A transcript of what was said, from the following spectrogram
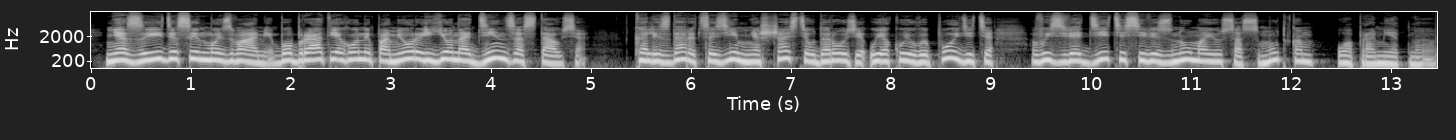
« Не зыдзе сын мой з вами, бо брат ягоны памёр і ён адзін застаўся. Калі здарыцца з ім няшчасце ў дарозе, у якую вы пойдзеце, вы звядзеце севізну маю са смуткам у апраметную.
